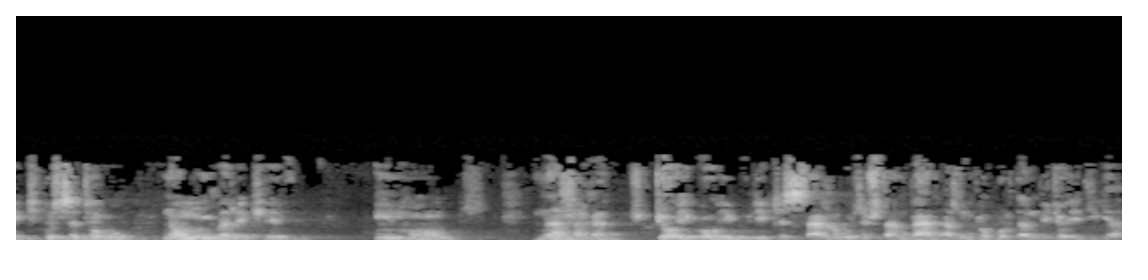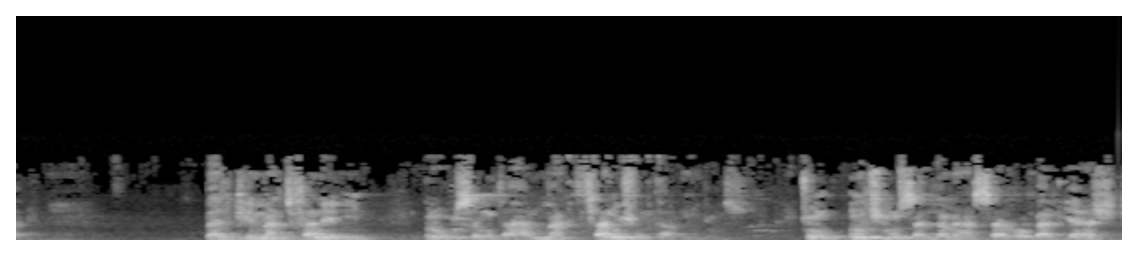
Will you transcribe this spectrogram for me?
یک دو سه تا رو نام می‌بره که اینها نه فقط جایگاهی بودی که سر رو گذاشتن بعد از اونجا بردن به جای دیگر. بلکه مدفن این رویس متحر مدفنشون در اونجاست چون اون که مسلمه از سرها برگشت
